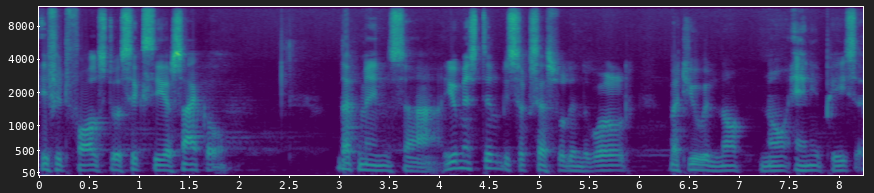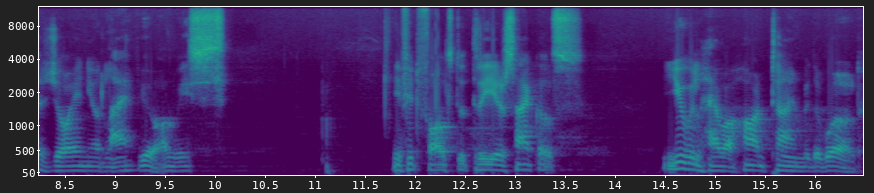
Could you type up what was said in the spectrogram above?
if it falls to a six-year cycle, that means uh, you may still be successful in the world, but you will not know any peace or joy in your life, you're always… If it falls to three-year cycles, you will have a hard time with the world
